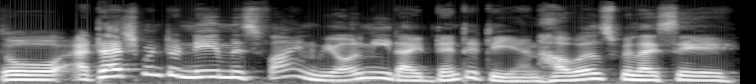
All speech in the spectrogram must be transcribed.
So, attachment to name is fine. We all need identity. And how else will I say,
